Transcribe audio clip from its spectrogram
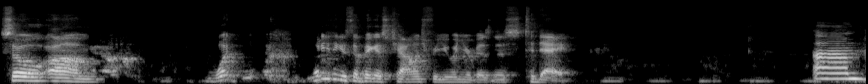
So, um, what what do you think is the biggest challenge for you in your business today? Um,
